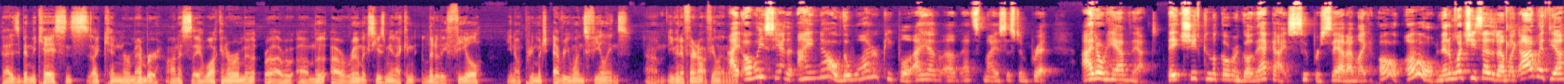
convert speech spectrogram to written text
That has been the case since I can remember. Honestly, I walk in a room, a, a, a room, excuse me, and I can literally feel, you know, pretty much everyone's feelings, um, even if they're not feeling them. I always hear that. I know the water people. I have uh, that's my assistant Britt. I don't have that. They she can look over and go, "That guy's super sad." I'm like, "Oh, oh," and then once she says it, I'm like, "I'm with you."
